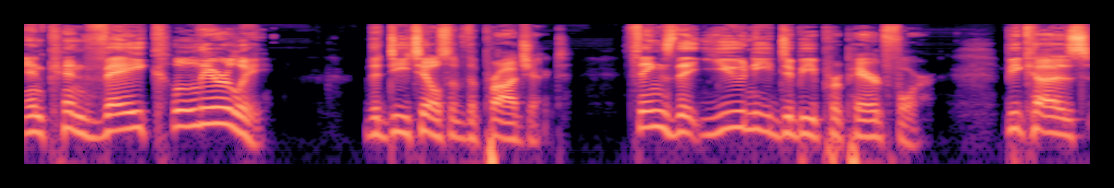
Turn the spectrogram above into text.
and convey clearly the details of the project things that you need to be prepared for. Because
